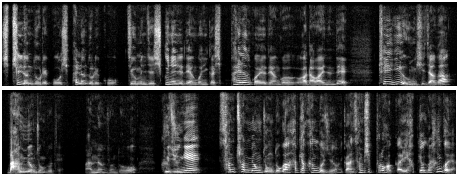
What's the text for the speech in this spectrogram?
17년도 그랬고 18년도 그랬고 지금은 이제 19년에 대한 거니까 18년 거에 대한 거가 나와 있는데 필기 응시자가 만 명 정도 돼. 만 명 정도. 그 중에 3천 명 정도가 합격한 거죠. 그러니까 한 30% 가까이 합격을 한 거야.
